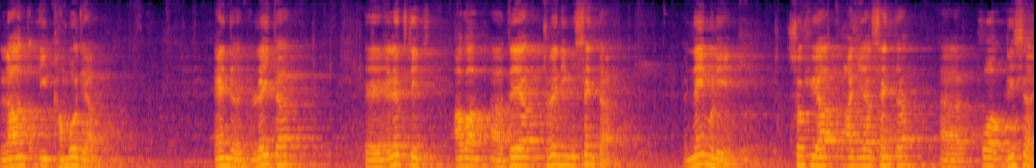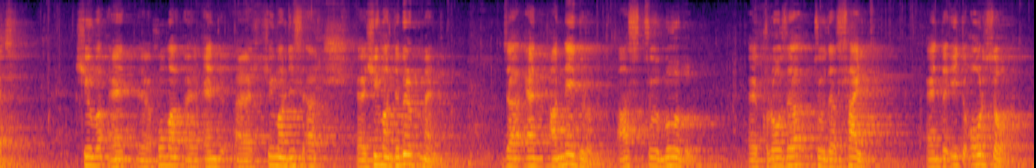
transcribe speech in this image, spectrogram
land in Cambodia and later uh, elected our uh, their training center, namely Sophia Asia Center uh, for Research, Human and uh, human and human uh, uh, human development, the, and enabled us to move uh, closer to the site, and it also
